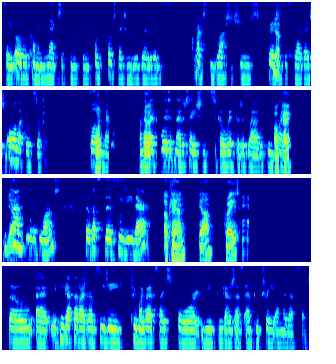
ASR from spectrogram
so you're overcoming negative thinking, cultivating resilience, Great. practicing gratitude, creative yeah. visualization, all that good stuff. It's all what? in there. And then I've guided meditations to go with it as well. You can okay. you yeah. can do them if you want. So that's the CD there. Okay, hon. Yeah, great. So uh, you can get that either on CD through my website or you can get it as MP3 on my website.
